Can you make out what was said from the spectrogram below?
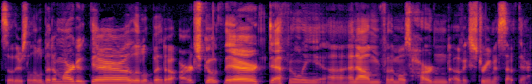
So there's a little bit of Marduk there, a little bit of Archgoat there. Definitely uh, an album for the most hardened of extremists out there.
